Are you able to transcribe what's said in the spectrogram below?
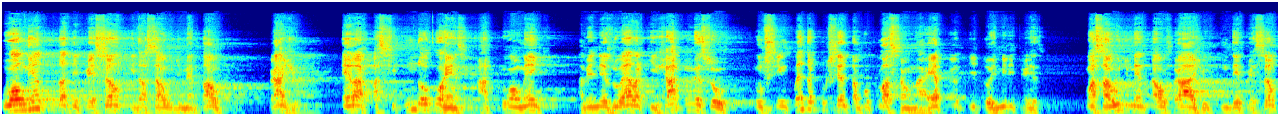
O aumento da depressão e da saúde mental frágil era a segunda ocorrência. Atualmente, a Venezuela, que já começou com 50% da população na época de 2013, com a saúde mental frágil, com depressão,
